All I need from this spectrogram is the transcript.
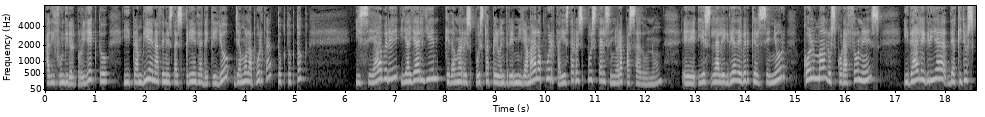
a, difundir el proyecto y también hacen esta experiencia de que yo llamo a la puerta, toc, toc, toc, y se abre y hay alguien que da una respuesta, pero entre mi llamada a la puerta y esta respuesta el Señor ha pasado, ¿no? Eh, y es la alegría de ver que el Señor colma los corazones y da alegría de aquellos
